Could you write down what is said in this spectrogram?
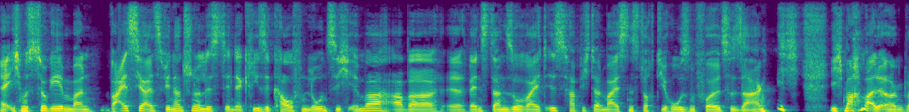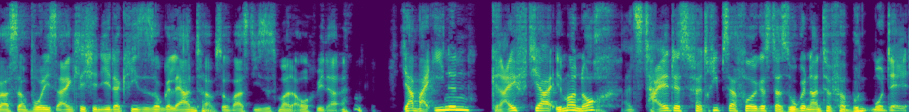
Ich muss zugeben, man weiß ja als Finanzjournalist, in der Krise kaufen lohnt sich immer, aber äh, wenn es dann soweit ist, habe ich dann meistens doch die Hosen voll zu sagen, ich, ich mache mal irgendwas, obwohl ich es eigentlich in jeder Krise so gelernt habe. So war es dieses Mal auch wieder. Ja, bei Ihnen greift ja immer noch als Teil des Vertriebserfolges das sogenannte Verbundmodell.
